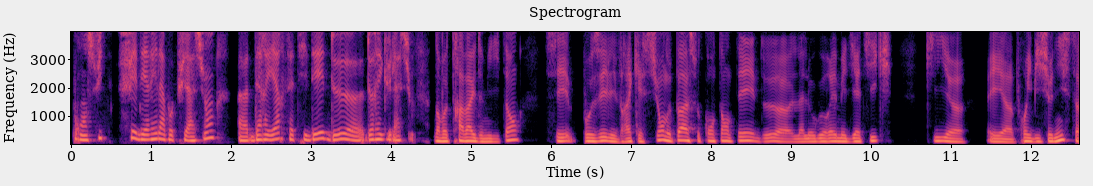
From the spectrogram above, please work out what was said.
pour ensuite fédérer la population euh, derrière cette idée de, de régulation. Dans votre travail de militant, c'est poser les vraies questions, ne pas se contenter de la logorée médiatique qui est prohibitionniste,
